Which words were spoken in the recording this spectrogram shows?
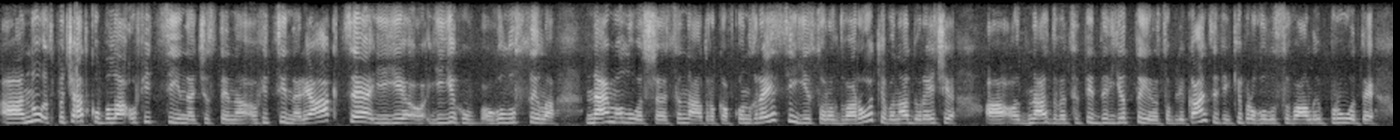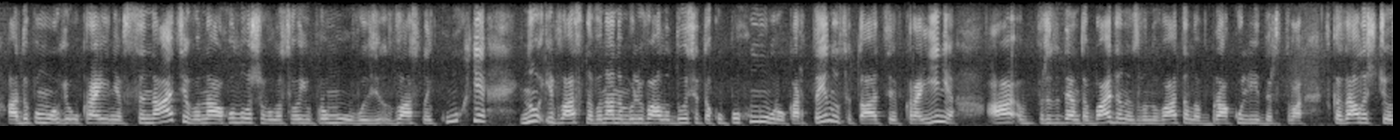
А ну спочатку була офіційна частина, офіційна реакція. Її її оголосила наймолодша сенаторка в конгресі. Їй 42 роки. Вона, до речі, одна з 29 республіканців, які проголосували проти допомоги Україні в Сенаті. Вона оголошувала свою промову з власної кухні. Ну і власне вона намалювала досить таку похмуру картину ситуації в країні. А президента Байдена звинуватила в браку лідерства. Сказала, що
